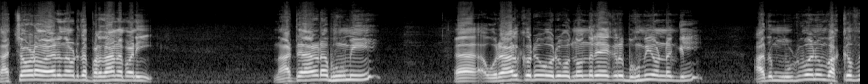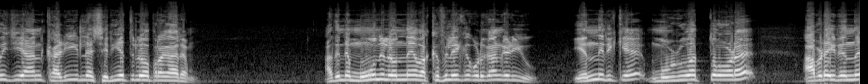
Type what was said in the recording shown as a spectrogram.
കച്ചവടമായിരുന്നു അവിടുത്തെ പ്രധാന പണി. നാട്ടുകാരുടെ ഭൂമി ഒരാൾക്കൊരു ഒരു ഒന്നൊന്നര ഏക്കർ ഭൂമി ഉണ്ടെങ്കിൽ അത് മുഴുവനും വക്കഫ് ചെയ്യാൻ കഴിയില്ല ശരീരത്തിലോ പ്രകാരം. അതിന്റെ മൂന്നിലൊന്നേ വക്കഫിലേക്ക് കൊടുക്കാൻ കഴിയൂ. എന്നിരിക്കെ മുഴുവത്തോടെ അവിടെ ഇരുന്ന്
